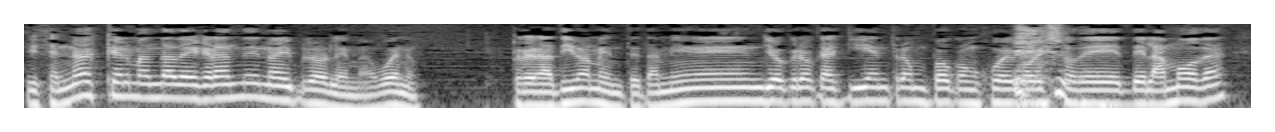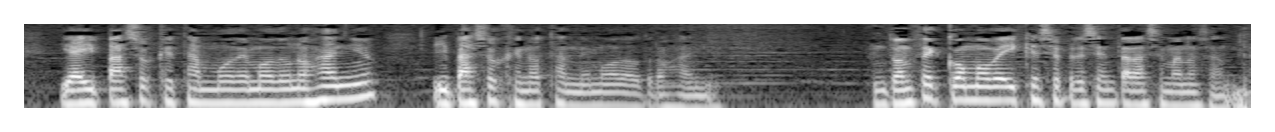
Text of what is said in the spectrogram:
dicen, no, es que hermandades grandes no hay problema. Bueno, relativamente. También yo creo que aquí entra un poco en juego eso de, la moda y hay pasos que están de moda unos años y pasos que no están de moda otros años. Entonces, ¿cómo veis que se presenta la Semana Santa?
